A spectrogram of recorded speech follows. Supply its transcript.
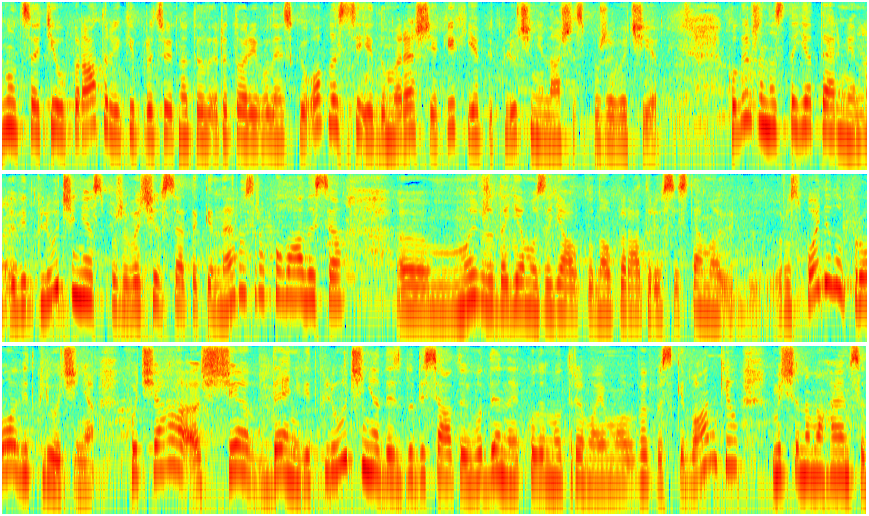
Ну це ті оператори, які працюють на території Волинської області і до мереж яких є підключені наші споживачі. Коли вже настає термін відключення, споживачі все-таки не розрахувалися. е, Ми вже даємо заявку на операторів системи розподілу про відключення. Хоча ще в день відключення, десь до 10-ї години, коли ми отримуємо виписки банків, ми ще намагаємося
